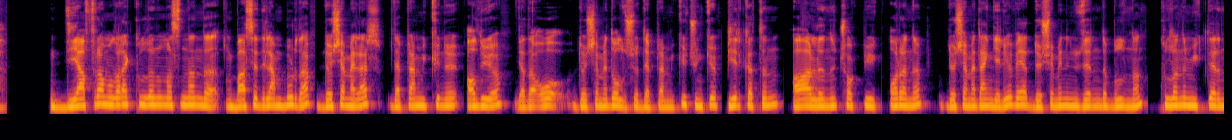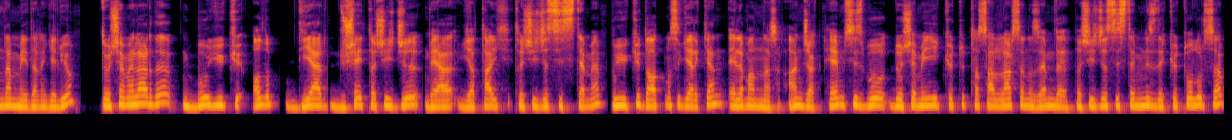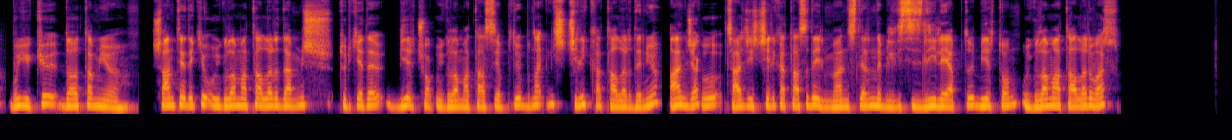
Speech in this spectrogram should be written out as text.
Diyafram olarak kullanılmasından da bahsedilen burada döşemeler deprem yükünü alıyor ya da o döşemede oluşuyor deprem yükü. Çünkü bir katın ağırlığının çok büyük oranı döşemeden geliyor veya döşemenin üzerinde bulunan kullanım yüklerinden meydana geliyor. Döşemeler de bu yükü alıp diğer düşey taşıyıcı veya yatay taşıyıcı sisteme bu yükü dağıtması gereken elemanlar. Ancak hem siz bu döşemeyi kötü tasarlarsanız hem de taşıyıcı sisteminiz de kötü olursa bu yükü dağıtamıyor. Şantiyedeki uygulama hataları denmiş. Türkiye'de birçok uygulama hatası yapılıyor. Buna işçilik hataları deniyor. Ancak bu sadece işçilik hatası değil. Mühendislerin de bilgisizliğiyle yaptığı bir ton uygulama hataları var.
